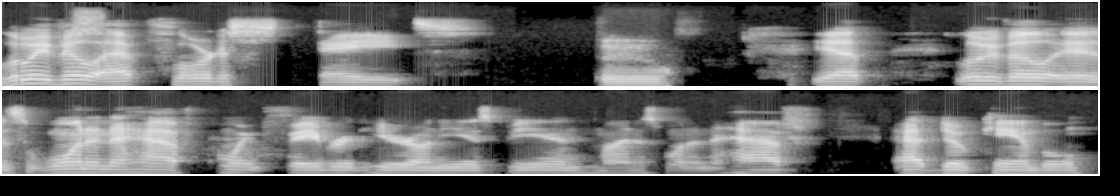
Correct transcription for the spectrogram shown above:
Louisville at Florida State. Boo. Yep. Louisville is one and a half point favorite here on ESPN, minus one and a half at Dope Campbell.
